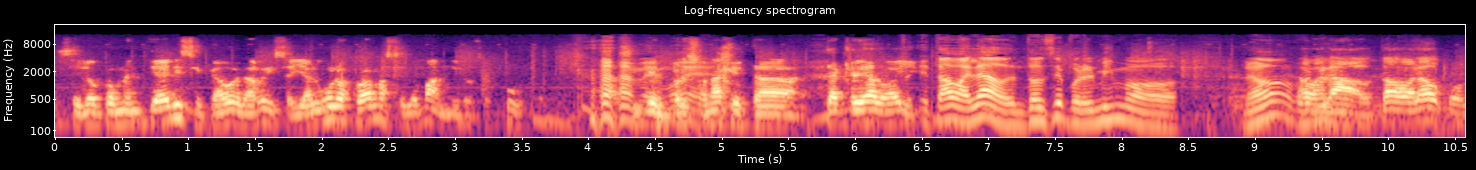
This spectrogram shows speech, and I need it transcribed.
se lo comenté a él y se cagó de la risa. Y algunos programas se lo mando y los escucho. Así que el personaje está, está creado ahí. Está avalado entonces por el mismo, ¿no? Está avalado, está avalado por,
